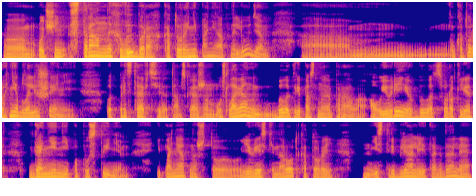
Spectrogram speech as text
а, очень странных выборах, которые непонятны людям, у которых не было лишений. Вот представьте, там, скажем, у славян было крепостное право, а у евреев было 40 лет гонений по пустыням. И понятно, что еврейский народ, который истребляли и так далее,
